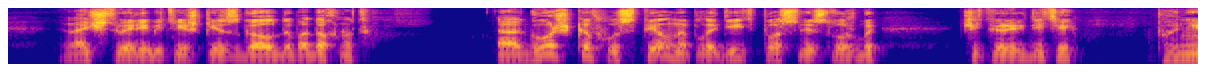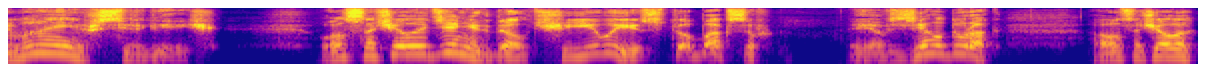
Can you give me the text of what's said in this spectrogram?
— Иначе твои ребятишки с голода подохнут. А Гошков успел наплодить после службы четверых детей — Понимаешь, Сергеич, он сначала денег дал, чаевые, сто баксов. Я взял, дурак, а он сначала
